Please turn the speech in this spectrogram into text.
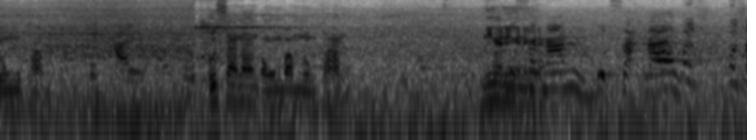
룽팜 เป็นใคร 부산한 옹밤 룽판 니가 니가 บุษ 니가 นันบุษ น้ นั อง น กุศ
